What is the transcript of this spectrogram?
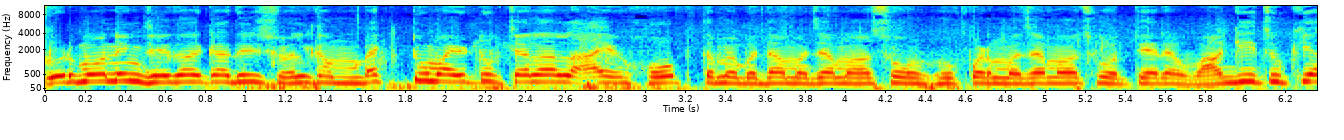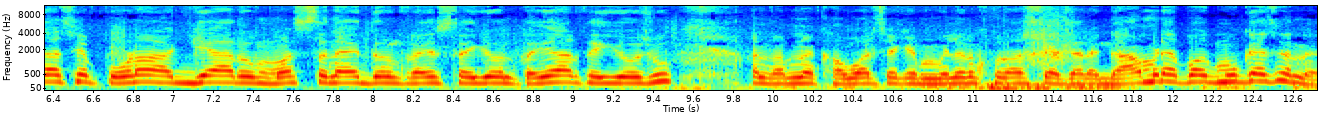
ગુડ મોર્નિંગ જય Dwarkadhish. Welcome back to my YouTube channel I hope તમે બધા મજામાં હશો. હું પણ મજામાં છું. અત્યારે વાગી ચૂક્યા છે પોણા અગિયાર. મસ્ત નાઈ ધોઈને ફ્રેશ થઈ ગયો તૈયાર થઈ ગયો છું. અને તમને ખબર છે કે મિલન ખુરાસિયા જ્યારે ગામડે પગ મૂકે છે ને,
